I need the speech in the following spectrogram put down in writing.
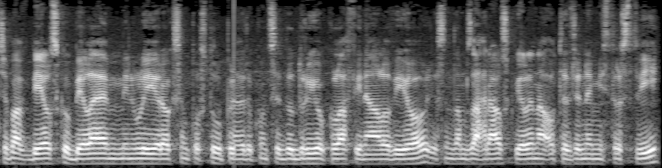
třeba v Bělsko Bělé minulý rok jsem postoupil dokonce do druhého kola finálového, že jsem tam zahrál skvěle na otevřeném mistrovství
